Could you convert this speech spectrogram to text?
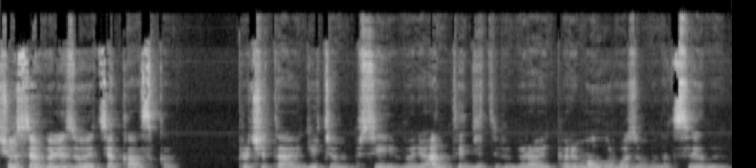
Що символізує ця казка? Прочитаю дітям всі варіанти, діти вибирають перемогу розуму над силою.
